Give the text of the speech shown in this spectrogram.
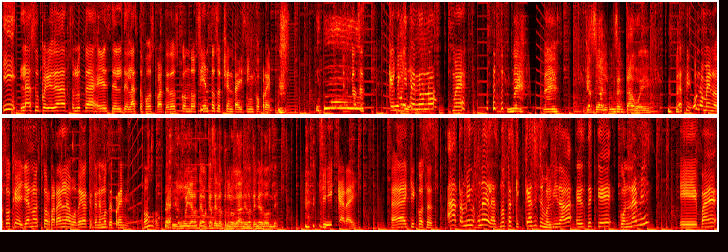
Y la superioridad absoluta es el de Last of Us Parte 2 con 285 premios. Entonces, que le quiten uno, me. Me, casual, un centavo, eh. Así, uno menos, ok, ya no estorbará en la bodega que tenemos de premios, ¿no? ya no tengo que hacer otro lugar, ya no tenía dónde. Sí, caray. Ay, qué cosas. Ah, también una de las notas que casi se me olvidaba es de que Konami eh, va,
